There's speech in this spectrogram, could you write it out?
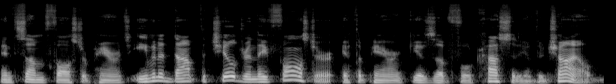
and some foster parents even adopt the children they foster if the parent gives up full custody of their child.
